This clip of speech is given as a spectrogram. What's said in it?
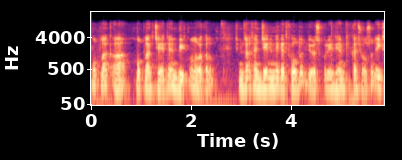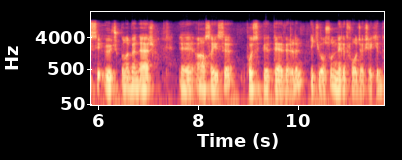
mutlak A mutlak C'den büyük. Ona bakalım. Şimdi zaten C'nin negatif olduğunu biliyoruz. Buraya diyelim ki kaç olsun? Eksi 3. Buna ben eğer e, A sayısı pozitif bir değer verelim. 2 olsun negatif olacak şekilde.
